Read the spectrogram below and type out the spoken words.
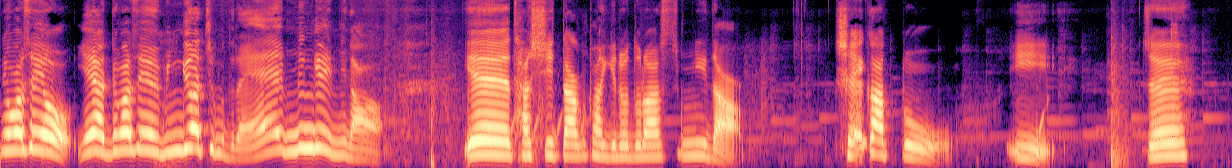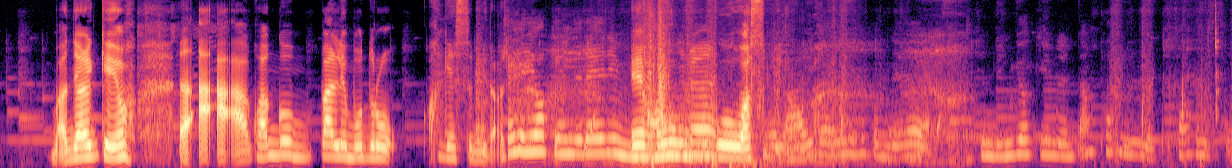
안녕하세요. 예, 안녕하세요. 민규와 친구들의 민규입니다. 예, 다시 땅 파기로 돌아왔습니다. 제가 또, 이, 이제, 많이 할게요. 아, 아, 아, 아, 광고 빨리 보도록 하겠습니다. 예, 광고 보고 왔습니다. 해볼. 지금 민규와 게임들은 땅 파기를 이렇게 하고 있어요.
